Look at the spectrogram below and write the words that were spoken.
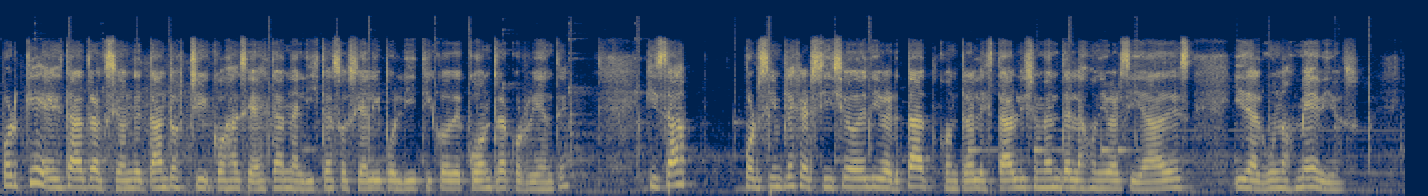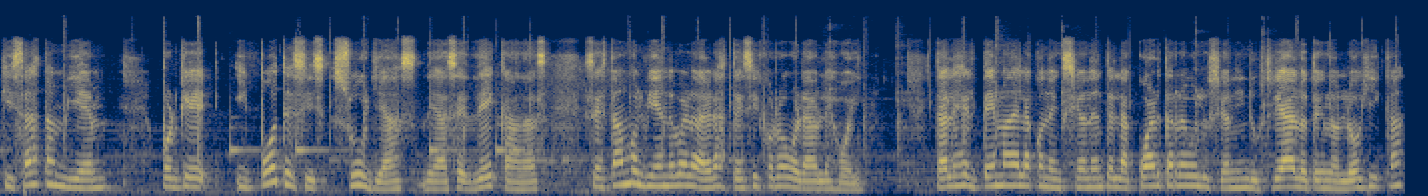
¿Por qué esta atracción de tantos chicos hacia este analista social y político de contracorriente? Quizás por simple ejercicio de libertad contra el establishment de las universidades y de algunos medios. Quizás también porque hipótesis suyas de hace décadas se están volviendo verdaderas tesis corroborables hoy. Tal es el tema de la conexión entre la cuarta revolución industrial o tecnológica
